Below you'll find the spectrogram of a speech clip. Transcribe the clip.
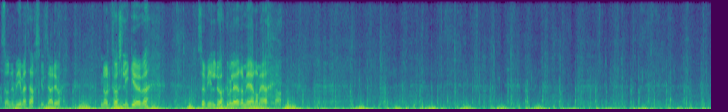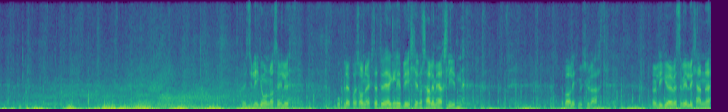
Sånn det blir med terskel, så er det jo Når det først ligger over, så vil du akkumulere mer og mer. Hvis du ligger under, så vil du oppleve på en sånn økt at du egentlig blir ikke noe særlig mer sliten. Det er bare litt muskulært. Når du ligger over, så vil du kjenne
